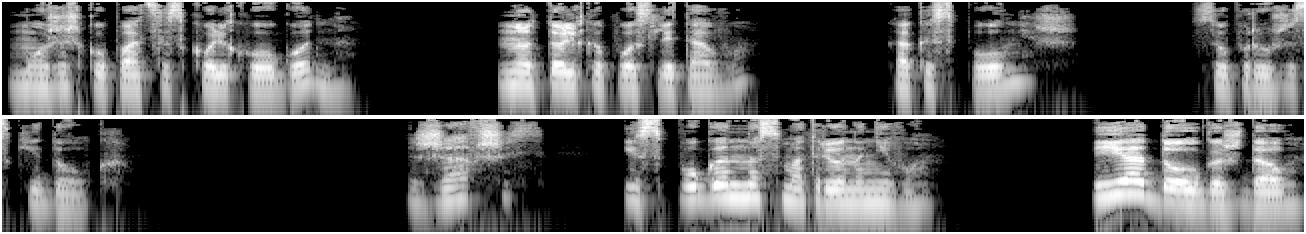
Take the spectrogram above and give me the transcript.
можешь купаться сколько угодно, но только после того, как исполнишь супружеский долг». Сжавшись, испуганно смотрю на него. «Я долго ждал»,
